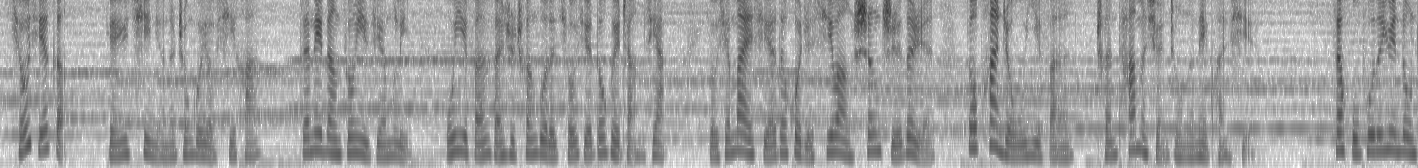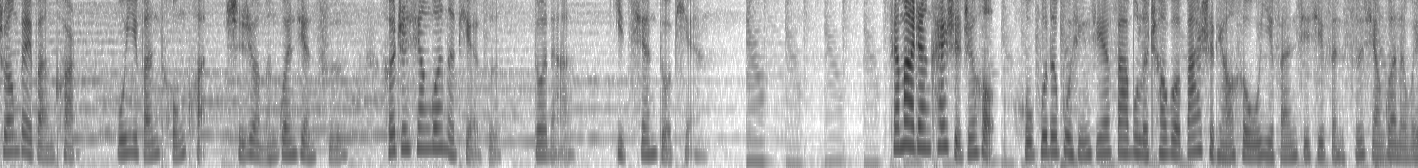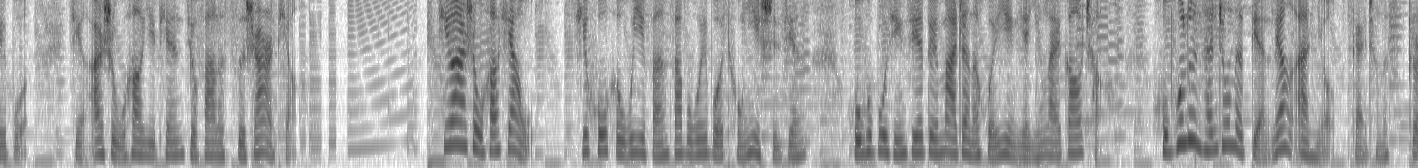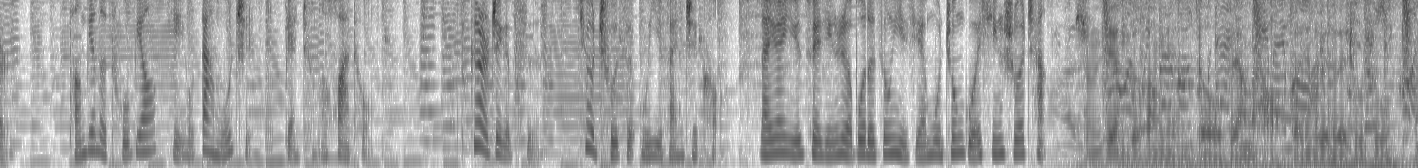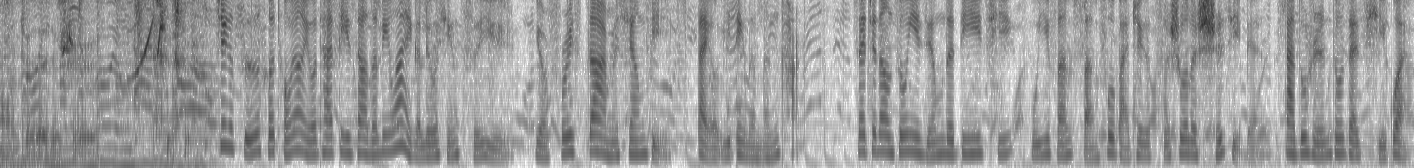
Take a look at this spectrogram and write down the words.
球鞋梗源于去年的《中国有嘻哈》。在那档综艺节目里，吴亦凡凡是穿过的球鞋都会涨价，有些卖鞋的或者希望升值的人都盼着吴亦凡穿他们选中的那款鞋。在虎扑的运动装备板块，吴亦凡同款是热门关键词，和之相关的帖子多达一千多篇。在骂战开始之后，虎扑的步行街发布了超过八十条和吴亦凡及其粉丝相关的微博，仅二十五号一天就发了四十二条。七月二十五号下午，几乎和吴亦凡发布微博同一时间，虎扑步行街对骂战的回应也迎来高潮。虎扑论坛中的点亮按钮改成了 skirt，旁边的图标也由大拇指变成了话筒。skirt 这个词就出自吴亦凡之口。来源于最近热播的综艺节目《中国新说唱》，他声线各方面都非常的好，表现特别特别突出。嗯，我觉得就是 这个词和同样由他缔造的另外一个流行词语 “your freestyle” 相比，带有一定的门槛。在这档综艺节目的第一期，吴亦凡反复把这个词说了十几遍，大多数人都在奇怪，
